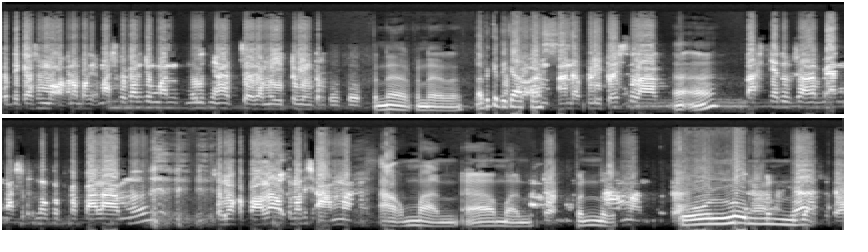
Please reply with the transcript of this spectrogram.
ketika semua orang pakai masker kan cuman mulutnya aja sama hidung yang tertutup. Benar benar. Tapi ketika Kalau tas an- anda beli beslak Ah, ah. tasnya itu sampean masuk ke kepalamu semua kepala otomatis aman. Aman aman. Bener. Aman gulung Ya, ya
